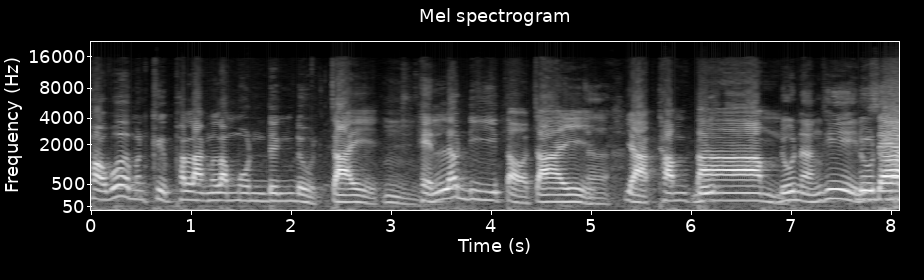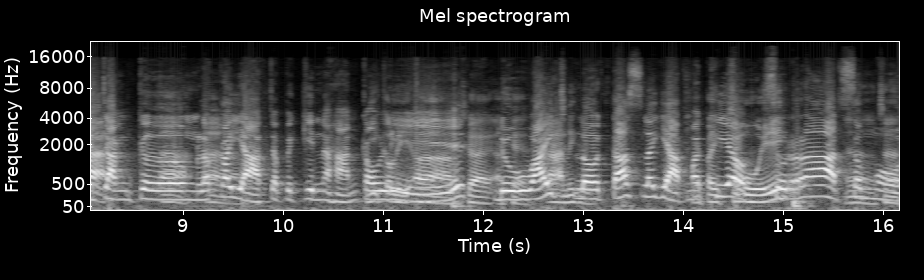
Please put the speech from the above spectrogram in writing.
power soft power มันคือพลังละมุนดึงดูดใจอืมเห็นแล้วดีต่อใจอ่าอยากทำตาม ดูหนังที่ดูลิแดซ่าจังเกิมอ่าแล้วก็อยากจะไปกินอาหารเกาหเกาหลีลีอ่าใช่โอเคดูไวอ่าท์นี่คือโลตัสแล้วอยากมาไปเที่ยวสมุยสุราษฎร์อ่าสมุ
